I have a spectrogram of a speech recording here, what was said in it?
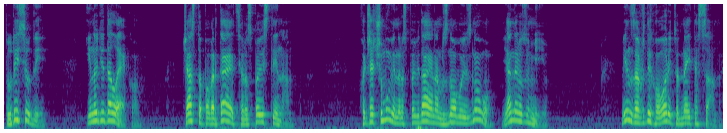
туди-сюди, іноді далеко. Часто повертається розповісти нам. Хоча чому він розповідає нам знову і знову, я не розумію. Він завжди говорить одне й те саме.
